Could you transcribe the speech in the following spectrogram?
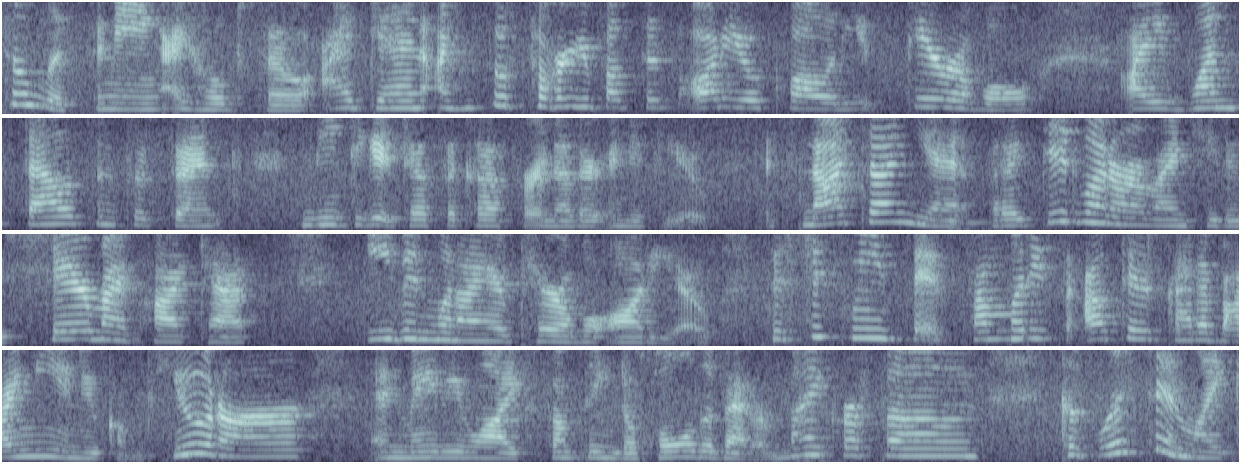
still listening? I hope so. Again, I'm so sorry about this audio quality. It's terrible. I 1000% need to get Jessica for another interview. It's not done yet, but I did want to remind you to share my podcast even when I have terrible audio. This just means that somebody out there's got to buy me a new computer and maybe like something to hold a better microphone. Because listen, like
